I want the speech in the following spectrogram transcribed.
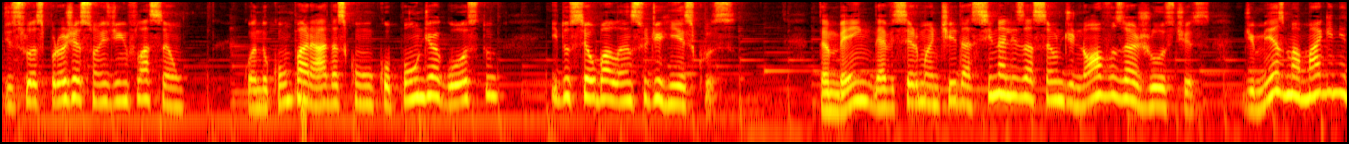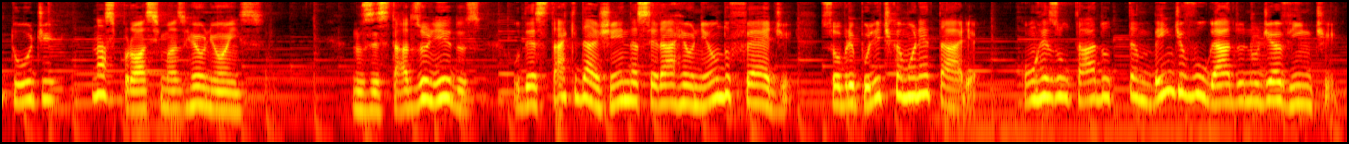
de suas projeções de inflação, quando comparadas com o Copom de agosto e do seu balanço de riscos. Também deve ser mantida a sinalização de novos ajustes de mesma magnitude nas próximas reuniões. Nos Estados Unidos, o destaque da agenda será a reunião do Fed sobre política monetária, com resultado também divulgado no dia 20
